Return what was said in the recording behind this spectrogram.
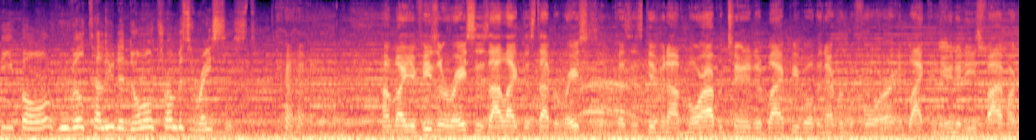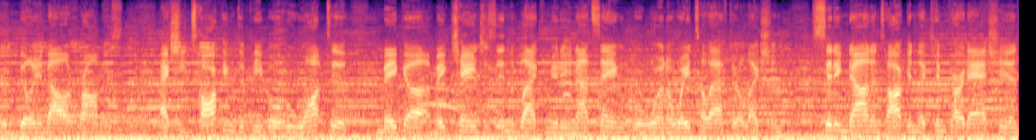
people who will tell you that Donald Trump is racist? I'm like, if he's a racist, I like this type of racism because it's giving out more opportunity to black people than ever before in black communities. $500 billion promise. Actually talking to people who want to make uh, make changes in the black community. Not saying we're going to wait till after election. Sitting down and talking to Kim Kardashian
